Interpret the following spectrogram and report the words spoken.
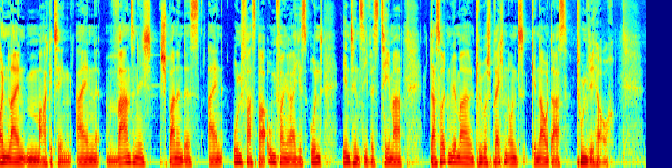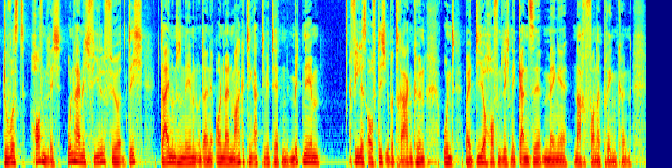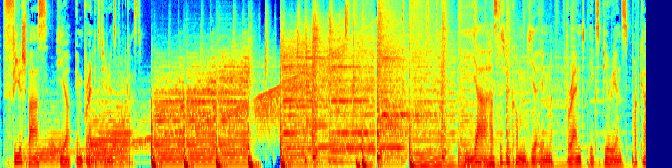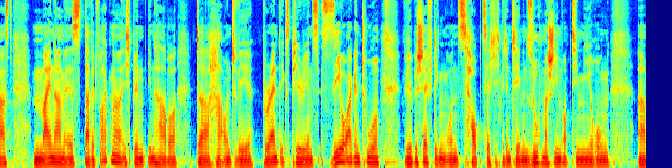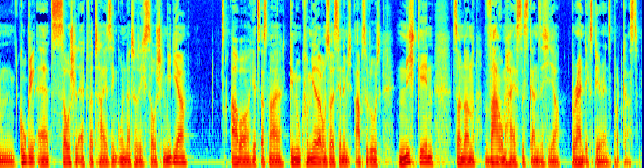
Online-Marketing. Ein wahnsinnig spannendes, ein unfassbar umfangreiches und intensives Thema. Da sollten wir mal drüber sprechen und genau das tun wir hier auch. Du wirst hoffentlich unheimlich viel für dich, dein Unternehmen und deine Online-Marketing-Aktivitäten mitnehmen vieles auf dich übertragen können und bei dir hoffentlich eine ganze Menge nach vorne bringen können. Viel Spaß hier im Brand Experience Podcast. Ja, herzlich willkommen hier im Brand Experience Podcast. Mein Name ist David Wagner. Ich bin Inhaber der H&W Brand Experience SEO Agentur. Wir beschäftigen uns hauptsächlich mit den Themen Suchmaschinenoptimierung, ähm, Google Ads, Social Advertising und natürlich Social Media. Aber jetzt erstmal genug von mir, darum soll es ja nämlich absolut nicht gehen, sondern warum heißt das Ganze hier Brand Experience Podcast?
